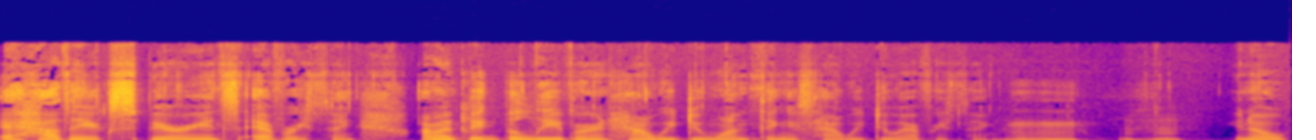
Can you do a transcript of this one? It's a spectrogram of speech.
how they experience everything. I'm a big believer in how we do one thing is how we do everything. Mm-hmm. You know,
